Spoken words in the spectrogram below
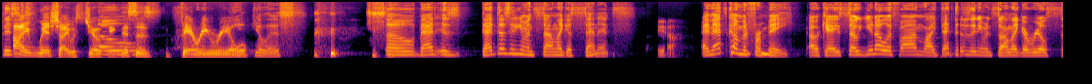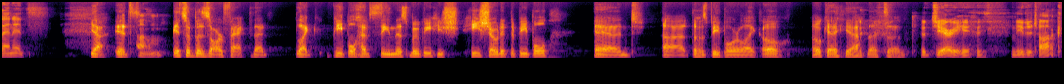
This I wish I was joking. this is very real. ridiculous. so that is that doesn't even sound like a sentence. Yeah. And that's coming from me. Okay. So you know if I'm like that doesn't even sound like a real sentence. Yeah, it's Um it's a bizarre fact that like people have seen this movie. He sh- he showed it to people, and uh, those people were like, "Oh, okay, yeah, that's a But Jerry, need to talk.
